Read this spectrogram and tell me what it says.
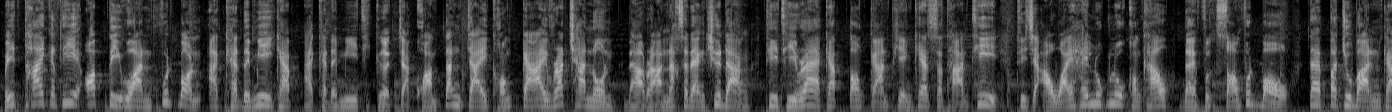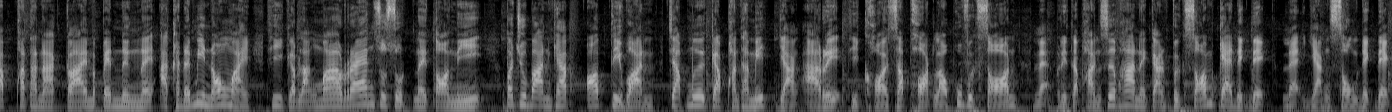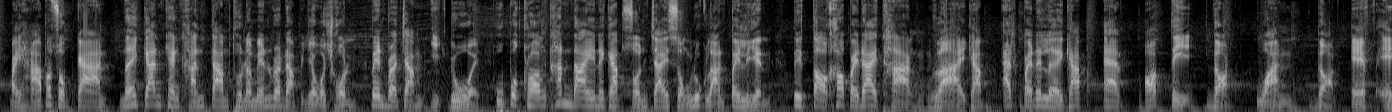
ปิดท้ายกันที่ออ t ติวันฟุตบอลอะคาเดมีครับอะคาเดมีที่เกิดจากความตั้งใจของกายรัชานนท์ดารานักแสดงชื่อดัง ที่ทีแรกครับต้องการเพียงแค่สถานที่ที่จะเอาไว้ให้ลูกๆของเขาได้ฝึกซ้อมฟุตบอล แต่ปัจจุบันครับพัฒนากลายมาเป็นหนึ่งในอะคาเดมีน้องใหม่ ที่กำลังมาแรงสุดๆในตอนนี้ ปัจจุบันครับออ t ติวันจับมือกับพันธมิตรอย่างอาริที่คอยซัพพอร์ตเหล่าผู้ฝึกสอน และผลิตภัณฑ์เสื้อผ้าในการฝึกซ้อมแก่เด็ก ๆ และยังส่งเด็กๆ ไปหาประสบการณ์ ในการแข่งขันตามทัวร์นาเมนต์ระดับเยาวชน เป็นประจำอีกด้วย ผู้ปกครองท่านใดนะครับสนใจส่งลูกหลานไปเรียน ติดต่อเข้าไปได้ทาง Line ครับ แอดไปได้เลยครับ at opti one fa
